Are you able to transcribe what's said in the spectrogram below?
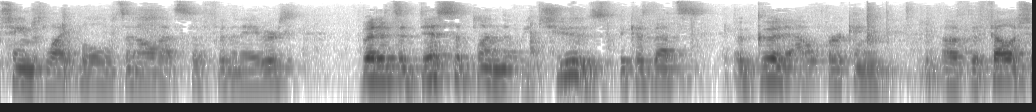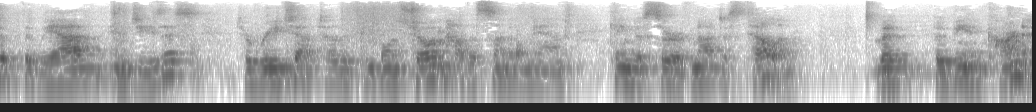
change light bulbs and all that stuff for the neighbors, but it's a discipline that we choose because that's a good outworking of the fellowship that we have in Jesus to reach out to other people and show them how the Son of Man came to serve, not just tell him, but but be incarnate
